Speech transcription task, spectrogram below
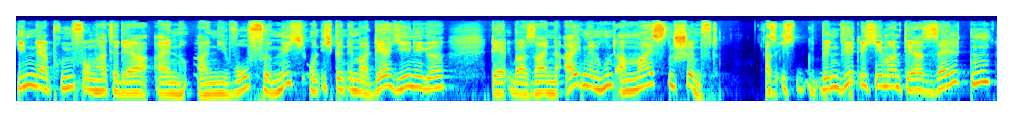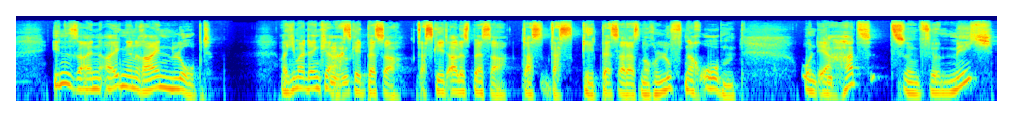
in der Prüfung hatte der ein, ein Niveau für mich und ich bin immer derjenige, der über seinen eigenen Hund am meisten schimpft. Also ich bin wirklich jemand, der selten in seinen eigenen Reihen lobt. Weil ich immer denke, mhm. es geht besser, das geht alles besser, das, das geht besser, da ist noch Luft nach oben. Und er hat zum, für mich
